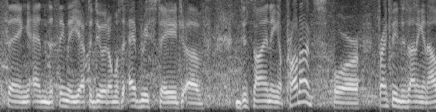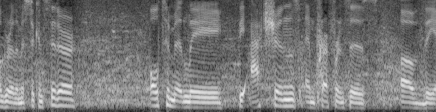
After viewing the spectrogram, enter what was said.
thing and the thing that you have to do at almost every stage of designing a product or frankly designing an algorithm is to consider ultimately the actions and preferences of the,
